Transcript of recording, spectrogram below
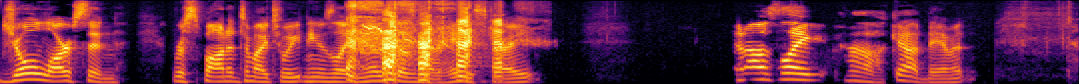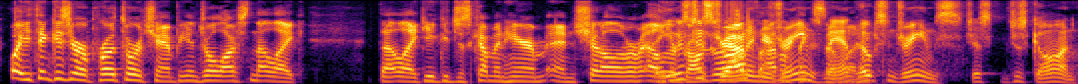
Joel Larsson responded to my tweet and he was like, "You know this doesn't have haste, right?" And I was like, "Oh god damn it!" Well, you think because you're a pro tour champion, Joel Larsson, that like that like you could just come in here and, and shit all over him. he was just drowning your dreams, so, man. buddy. Hopes and dreams, just just gone.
